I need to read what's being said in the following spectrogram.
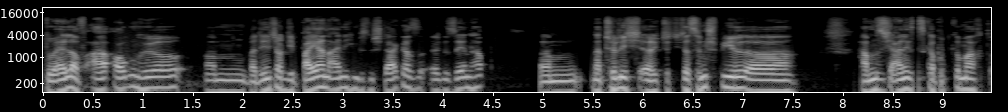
Duell auf A Augenhöhe, ähm, bei denen ich auch die Bayern eigentlich ein bisschen stärker äh, gesehen habe. Ähm, natürlich, äh, durch das Hinspiel äh, haben sich einiges kaputt gemacht.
